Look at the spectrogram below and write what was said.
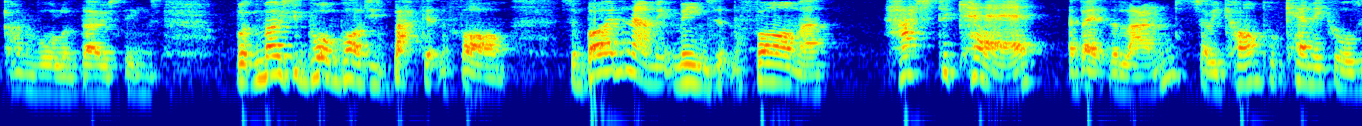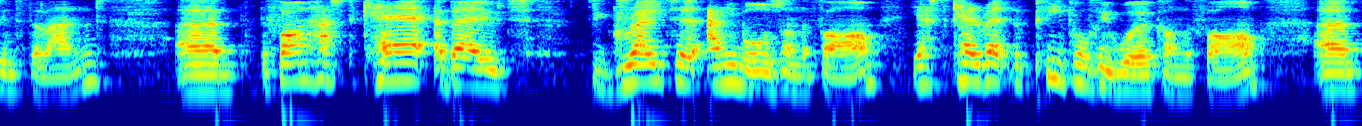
kind of all of those things. But the most important part is back at the farm. So biodynamic means that the farmer has to care about the land, so he can't put chemicals into the land. Um, the farm has to care about the greater animals on the farm. He has to care about the people who work on the farm um,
